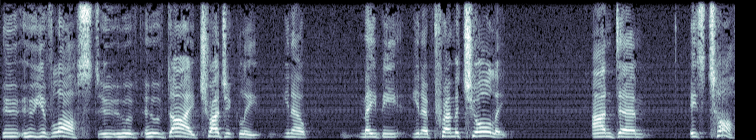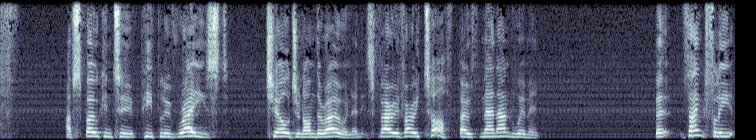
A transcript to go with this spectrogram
who, who you've lost, who, who, have, who have died tragically, you know, maybe, you know, prematurely. And um, it's tough. I've spoken to people who've raised children on their own, and it's very, very tough, both men and women. But thankfully,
